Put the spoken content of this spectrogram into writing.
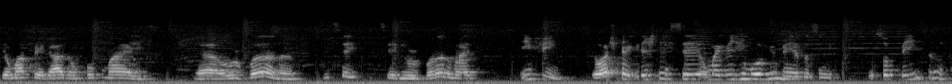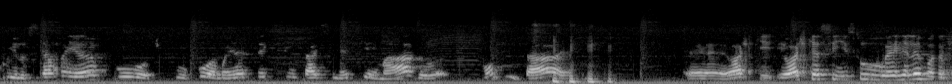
ter uma pegada um pouco mais né, urbana. Não sei se seria urbano, mas enfim, eu acho que a igreja tem que ser uma igreja em movimento, assim. Eu sou bem tranquilo. Se amanhã for, tipo, pô, amanhã tem que pintar de cimento queimado, vamos pintar. é, eu acho que, eu acho que assim, isso é relevante.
